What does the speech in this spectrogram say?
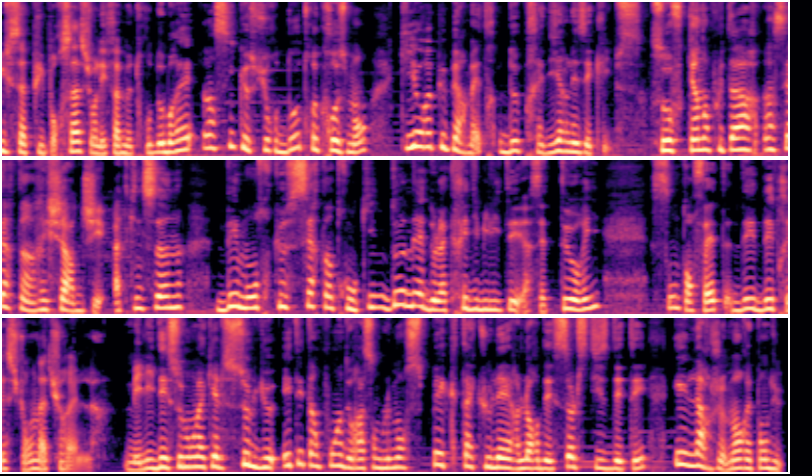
Il s'appuie pour ça sur les fameux trous d'Aubrey ainsi que sur d'autres creusements qui auraient pu permettre de prédire les éclipses. Sauf qu'un an plus tard, un certain Richard J. Atkinson démontre que certains trous qui donnaient de la crédibilité à cette théorie sont en fait des dépressions naturelles. Mais l'idée selon laquelle ce lieu était un point de rassemblement spectaculaire lors des solstices d'été est largement répandue.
